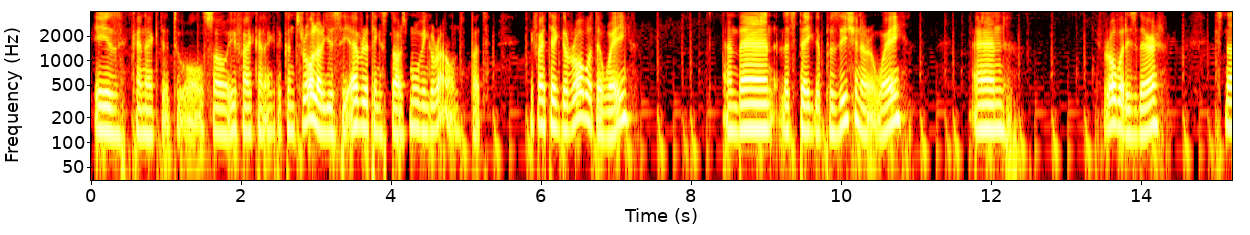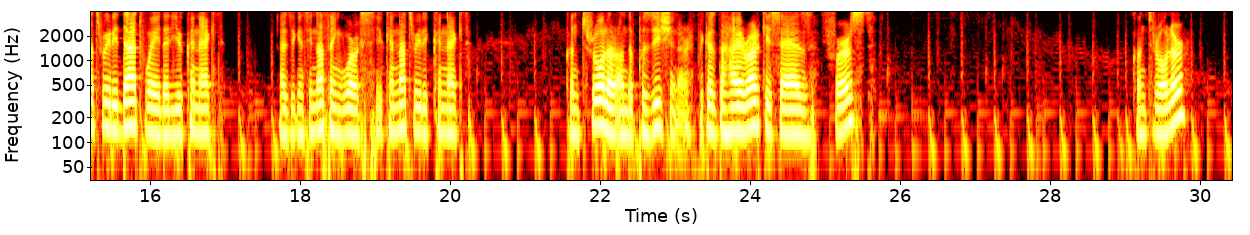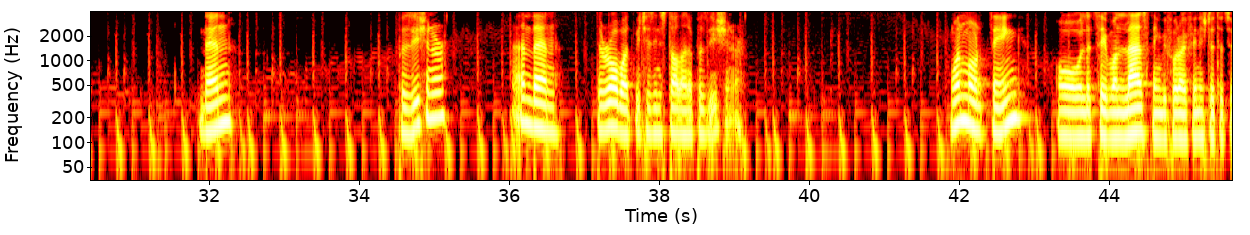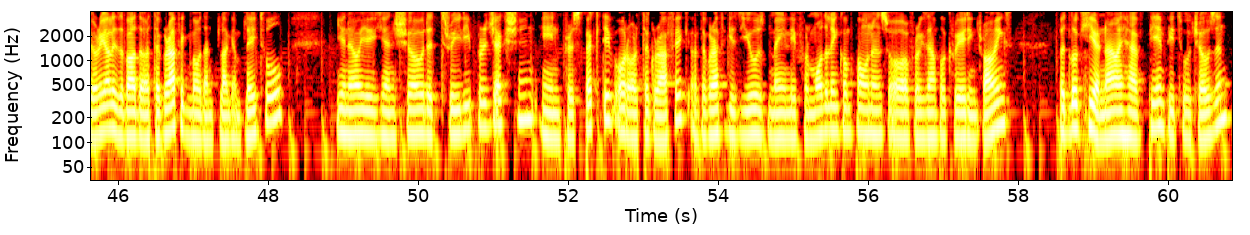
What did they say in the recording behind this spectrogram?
is connected to all. So if I connect the controller, you see everything starts moving around. But if I take the robot away, and then let's take the positioner away, and if robot is there, it's not really that way that you connect. As you can see, nothing works. You cannot really connect controller on the positioner because the hierarchy says first controller, then positioner, and then the robot which is installed on a positioner. One more thing, or let's say one last thing before I finish the tutorial is about the orthographic mode and plug and play tool. You know, you can show the 3D projection in perspective or orthographic. Orthographic is used mainly for modeling components or, for example, creating drawings. But look here, now I have PNP tool chosen.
